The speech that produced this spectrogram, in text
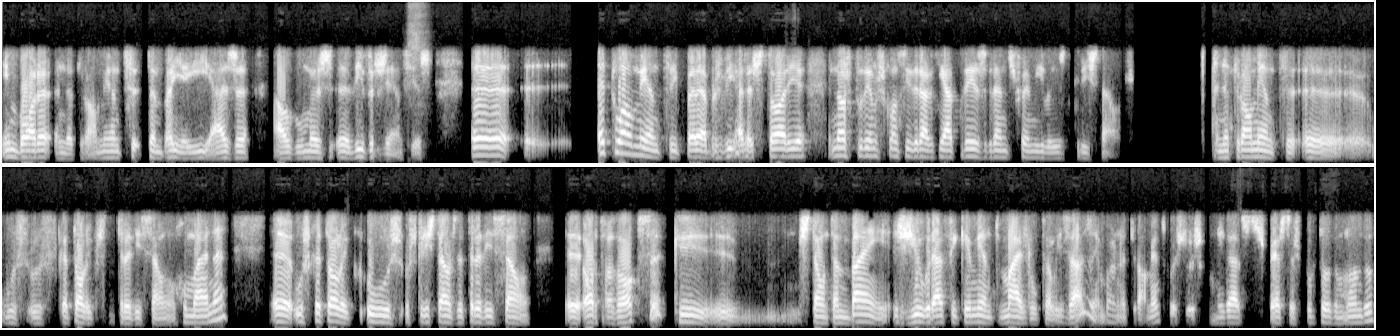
embora, naturalmente, também aí haja algumas uh, divergências. Uh, atualmente, e para abreviar a história, nós podemos considerar que há três grandes famílias de cristãos. Naturalmente, os, os, católicos de tradição romana, os, católicos, os, os cristãos da tradição eh, ortodoxa, que eh, estão também geograficamente mais localizados, embora naturalmente com as suas comunidades dispersas por todo o mundo,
